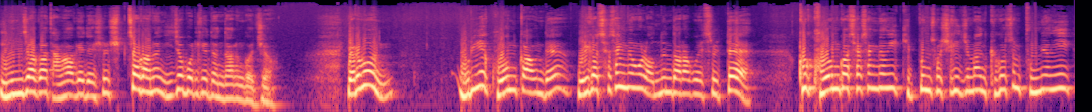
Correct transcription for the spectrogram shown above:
인자가 당하게 되실 십자가는 잊어버리게 된다는 거죠. 여러분, 우리의 구원 가운데 우리가 새 생명을 얻는다라고 했을 때 그 구원과 새 생명이 기쁜 소식이지만 그것은 분명히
